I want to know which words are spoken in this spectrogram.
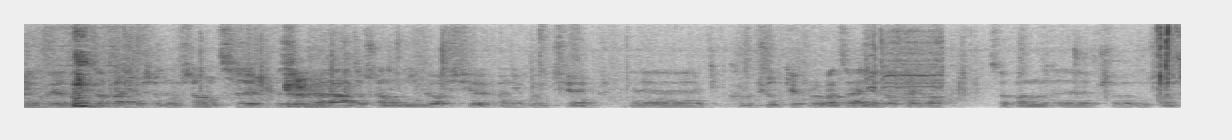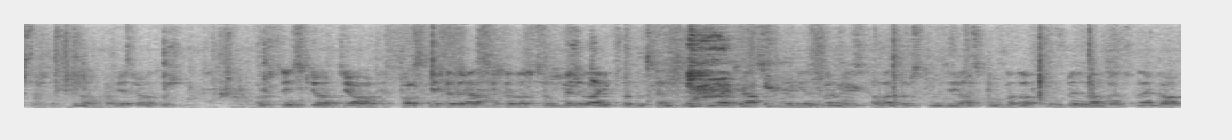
Dziękuję bardzo Panie Przewodniczący, Wysoka Rado, Szanowni Goście, Panie Wójcie. E, Króciutkie wprowadzenie do tego, co Pan e, Przewodniczący przed chwilą powiedział. Otóż Olsztyński Oddział Polskiej Federacji Hodowców Bydła i Producentów Mleka wspólnie z Warmińsko-Mazurskim Związkiem Hodowców Bydła Mlecznego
